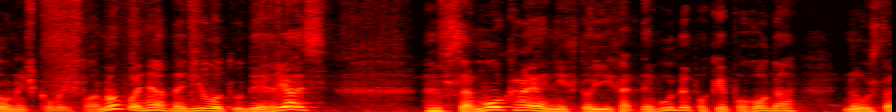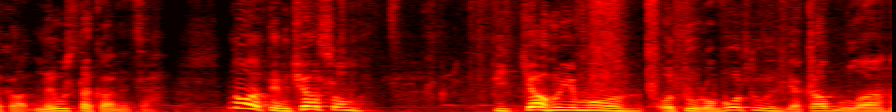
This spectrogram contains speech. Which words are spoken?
сонечко вийшло. Ну, понятне діло, туди грязь, все мокре, ніхто їхати не буде, поки погода не, устака... не устаканиться. Ну, а тим часом підтягуємо оту роботу, яка була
